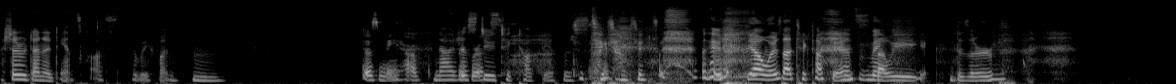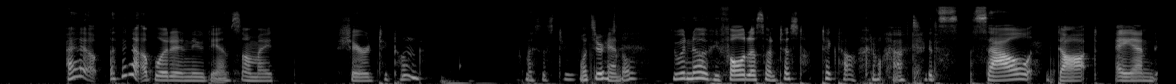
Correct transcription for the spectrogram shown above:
I should have done a dance class. That'd be fun. Hmm. Does me have Now I just do TikTok dances. TikTok dance. okay. Yeah, where's that TikTok dance Ma- that we deserve? I I think I uploaded a new dance on my shared TikTok with my sister. What's your handle? You would know if you followed us on tis- TikTok. I don't have TikTok. It's Sal dot and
